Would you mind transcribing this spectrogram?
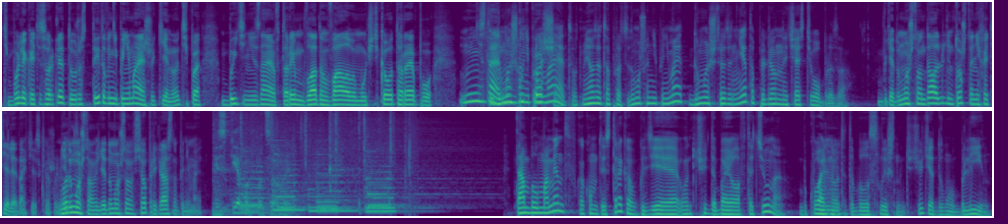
Тем более, когда тебе 40 лет, ты уже ты этого не понимаешь, окей, ну, типа, быть, не знаю, вторым Владом Валовым, учить кого-то рэпу, ну, не Ты знаю, думаешь, ну, он не проще. понимает? Вот у меня вот этот вопрос. Ты думаешь, он не понимает? Думаешь, что это нет определенной части образа? Я думаю, что он дал людям то, что они хотели, я так тебе скажу. Не Вот. думаю, что он, я думаю, что он все прекрасно понимает. Без кепок, пацаны. Там был момент в каком-то из треков, где он чуть-чуть добавил автотюна. Буквально Мгм. вот это было слышно. Чуть-чуть я думал, блин,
